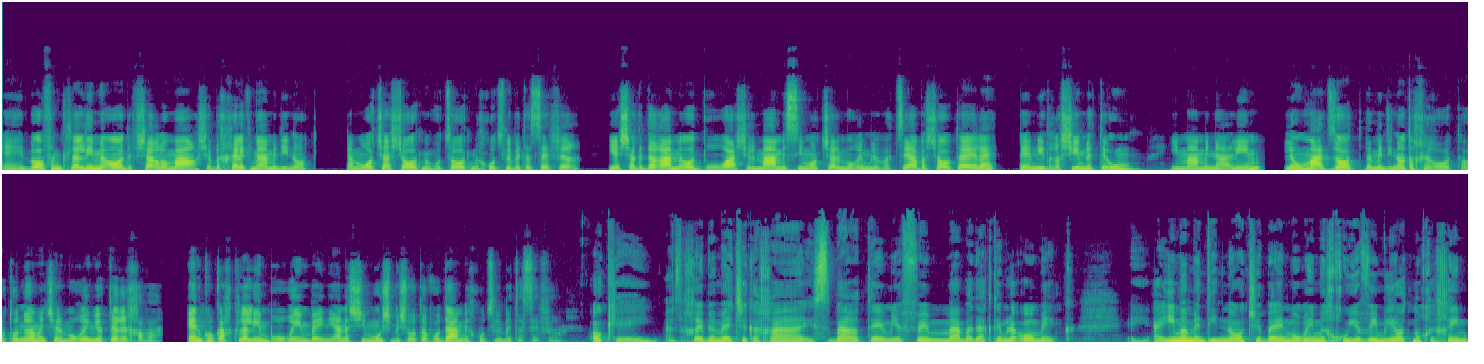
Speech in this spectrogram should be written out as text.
אה, באופן כללי מאוד אפשר לומר שבחלק מהמדינות, למרות שהשעות מבוצעות מחוץ לבית הספר, יש הגדרה מאוד ברורה של מה המשימות שעל מורים לבצע בשעות האלה, והם נדרשים לתיאום עם המנהלים. לעומת זאת, במדינות אחרות, האוטונומית של מורים יותר רחבה. אין כל כך כללים ברורים בעניין השימוש בשעות עבודה מחוץ לבית הספר. אוקיי, okay, אז אחרי באמת שככה הסברתם יפה מה בדקתם לעומק, אה, האם המדינות שבהן מורים מחויבים להיות נוכחים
